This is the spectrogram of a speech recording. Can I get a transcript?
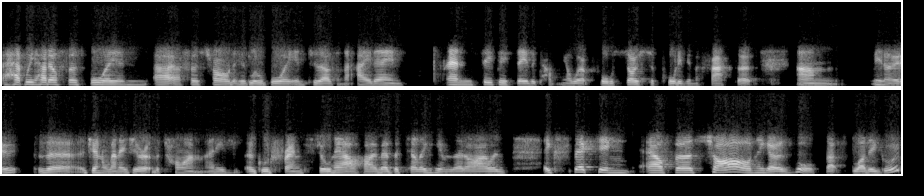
had we had our first boy and uh, our first child, his little boy, in 2018, and CPC, the company I work for, was so supportive in the fact that um, you know, the general manager at the time, and he's a good friend still now. I remember telling him that I was expecting our first child, and he goes, "Well, that's bloody good.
